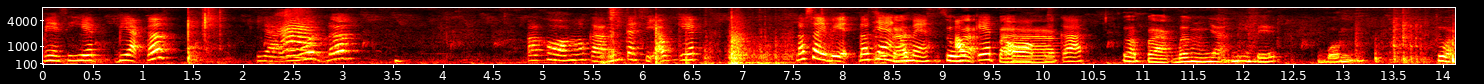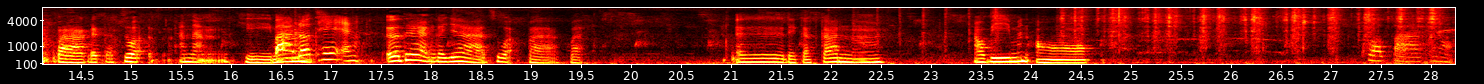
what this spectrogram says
แม่สิเฮ็ดเบียกเด้ออย่าอย่าว่นเด้อปลาคอเฮากะมีแต่สีเอาเกตแล้วใส่เบ็ดแล้วแทงแล้วแม่เอาเกตออกแล้วก็ สวปากเบิ้งอย่างนี้เบ็ดบ่มสวปากแล้วก็สวอันนั้นขี่ปลามันแล้วแทงเออแท่งก็ย่าสวปากไปเออเด็กก็กั้นเอาบีมันออกกลัวปลาเนาะ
